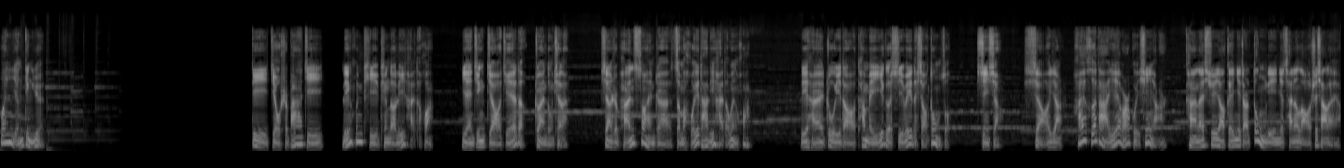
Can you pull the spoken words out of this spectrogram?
欢迎订阅。第九十八集，灵魂体听到李海的话，眼睛皎洁的转动起来，像是盘算着怎么回答李海的问话。李海注意到他每一个细微的小动作，心想：小样还和大爷玩鬼心眼儿，看来需要给你点动力，你才能老实下来呀。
